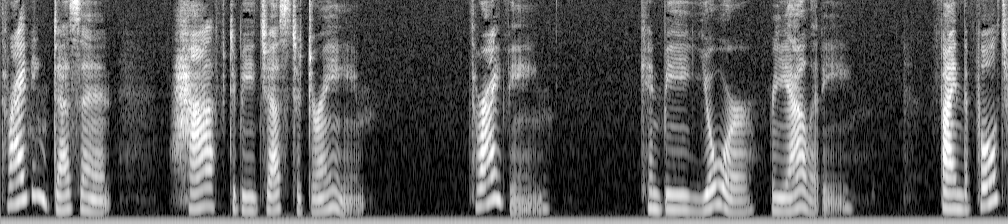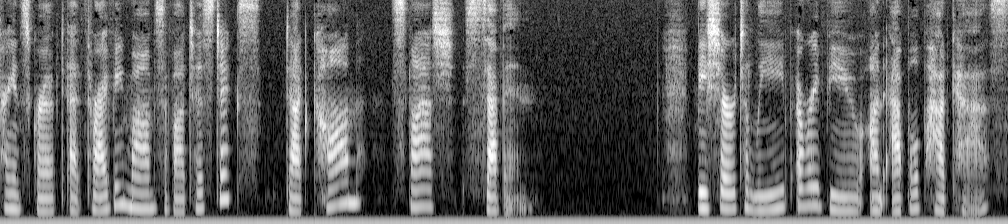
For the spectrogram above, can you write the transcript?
Thriving doesn't have to be just a dream. Thriving can be your reality. Find the full transcript at thrivingmomsofautistics.com slash 7. Be sure to leave a review on Apple Podcasts.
